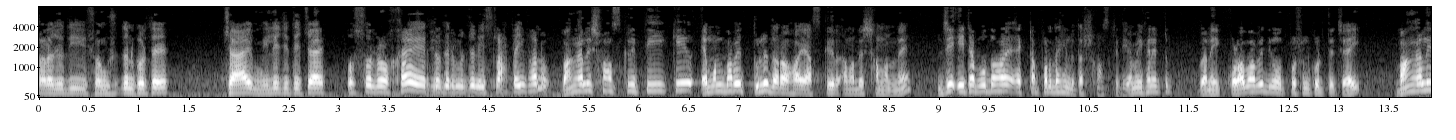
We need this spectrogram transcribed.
তারা যদি সংশোধন করতে চায় মিলে যেতে চায় তাদের জন্য ইসলাহটাই ভালো। বাঙালি সংস্কৃতিকে এমন ভাবে তুলে ধরা হয় আজকের আমাদের সামনে যে এটা বোধ হয় একটা পর্দাহীনতার সংস্কৃতি। আমি এখানে একটু মানে কড়াভাবে দ্বিমত পোষণ করতে চাই। বাঙালি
